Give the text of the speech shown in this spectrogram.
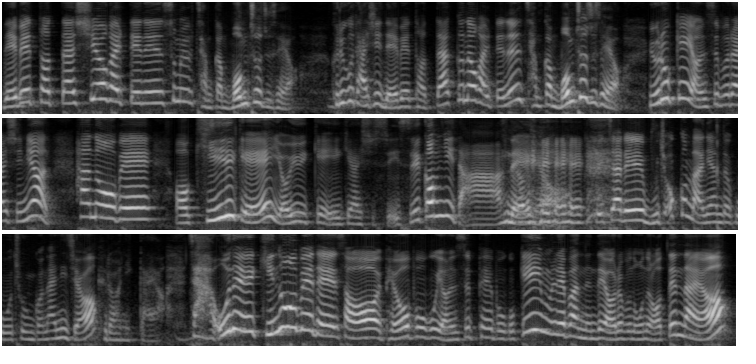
내뱉었다 쉬어갈 때는 숨을 잠깐 멈춰주세요. 그리고 다시 내뱉었다 끊어갈 때는 잠깐 멈춰주세요. 이렇게 연습을 하시면 한 호흡에 어, 길게 여유 있게 얘기하실 수 있을 겁니다. 네. 글자를 무조건 많이 한다고 좋은 건 아니죠. 그러니까요. 자, 오늘 긴 호흡에 대해서 배워보고 연습해보고 게임을 해봤는데 여러분 오늘 어땠나요?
